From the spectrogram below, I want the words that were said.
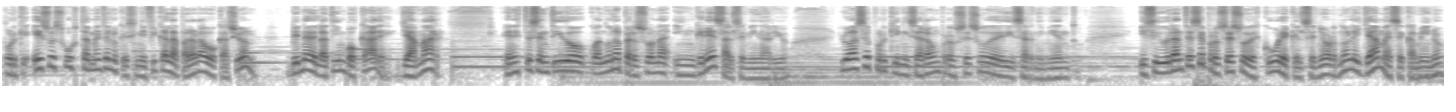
porque eso es justamente lo que significa la palabra vocación, viene del latín vocare, llamar. En este sentido, cuando una persona ingresa al seminario, lo hace porque iniciará un proceso de discernimiento y si durante ese proceso descubre que el Señor no le llama a ese camino,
